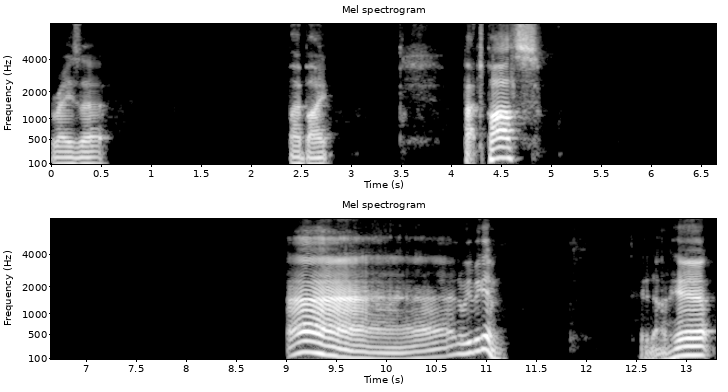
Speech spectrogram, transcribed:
Eraser. Bye bye. Back to paths. And we begin. Go down here.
